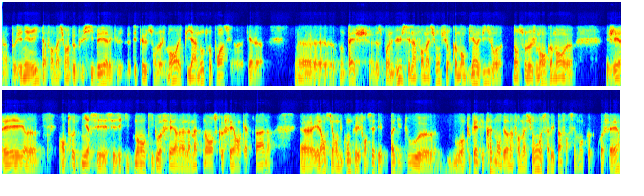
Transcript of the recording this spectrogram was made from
un peu génériques, d'informations un peu plus ciblées avec le, DPE de son logement. Et puis, il y a un autre point sur lequel on pêche de ce point de vue, c'est l'information sur comment bien vivre dans son logement, comment gérer, entretenir ses, ses, équipements, qui doit faire la, la, maintenance, que faire en cas de panne. Euh, et là, on s'est rendu compte que les Français n'étaient pas du tout, euh, ou en tout cas étaient très demandeurs d'informations, ne savaient pas forcément quoi faire.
